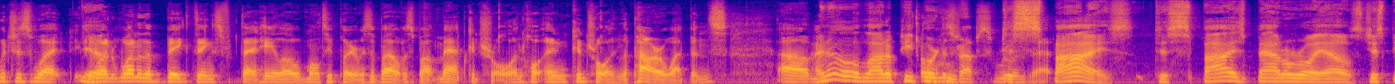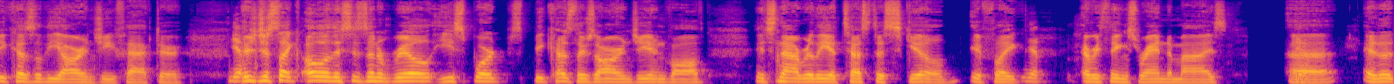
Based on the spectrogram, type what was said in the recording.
which is what Yeah. one, one of the big things that Halo multiplayer was about was about map control and and controlling the power weapons. Um, i know a lot of people who ruins that. despise despise battle royales just because of the rng factor Yep. They're just like, oh, this isn't a real esports because there's RNG involved. It's not really a test of skill if like Yep. everything's randomized. Uh, and uh,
